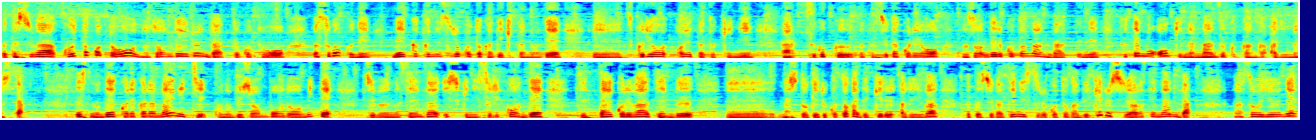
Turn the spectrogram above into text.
私はこういったことを望んでいるんだってことを、まあ、すごくね明確にすることができたので、えー、作り終えた時にあすごく私がこれを望んでることなんだってねとても大きな満足感がありました。ですのでこれから毎日このビジョンボードを見て自分の潜在意識にすり込んで絶対これは全部、えー、成し遂げることができるあるいは私が手にすることができる幸せなんだ、まあ、そういうね、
